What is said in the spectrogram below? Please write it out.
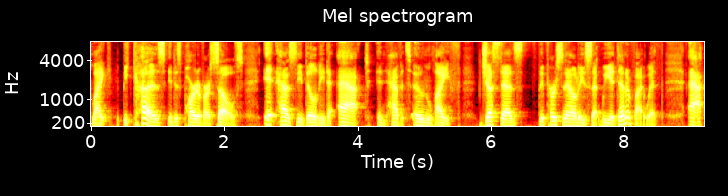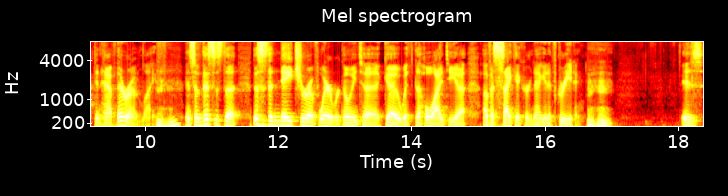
Like, because it is part of ourselves, it has the ability to act and have its own life, just as the personalities that we identify with act and have their own life. And so this is the this is the nature of where we're going to go with the whole idea of a psychic or negative greeting is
